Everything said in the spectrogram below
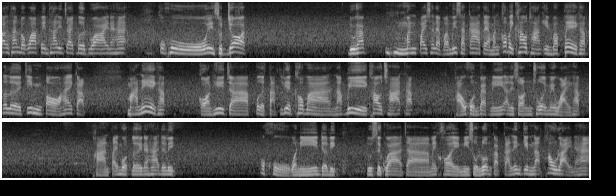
บางท่านบอกว่าเป็นท่าดีใจเปิดวายนะฮะ โอ้โหสุดยอด ดูครับมันไปฉลับบอลวิสก้า แต่มันก็ไปเข้าทางเอ็มบัปเป้ครับก็เลยจิ้มต่อให้กับมาเน่ครับ ก่อนที่จะเปิดตัดเลียดเข้ามานับบี้เข้าชาร์จครับ เผาขนแบบนี้อลิซอนช่วยไม่ไหวครับ ผ่านไปหมดเลยนะฮะเดลิกโอ้โหวันนี้เดลิกรู้สึกว่าจะไม่ค่อยมีส่วนร่วมกับการเล่นเกมรับเท่าไหร่นะฮะ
